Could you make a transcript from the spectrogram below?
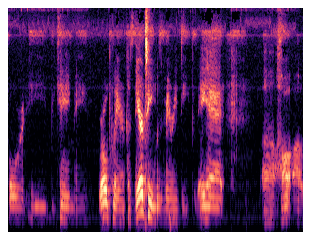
forward. He became a role player because their team was very deep. They had uh, um,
